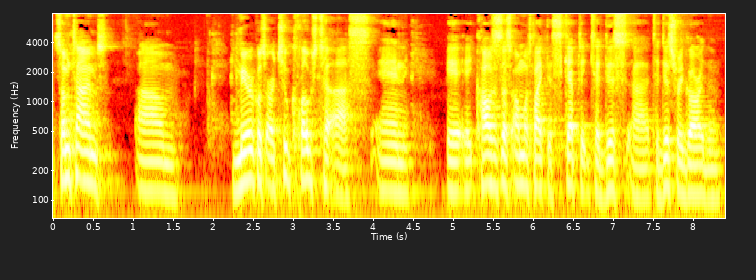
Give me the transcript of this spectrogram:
Sometimes um, miracles are too close to us, and it, it, causes us almost like the skeptic to, dis, uh, to disregard them.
